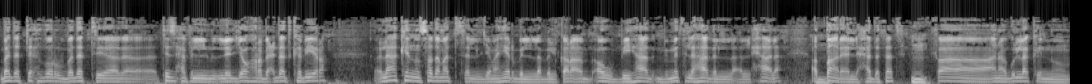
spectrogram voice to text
بدأت تحضر وبدأت آه، تزحف لل- للجوهرة بأعداد كبيرة لكن انصدمت الجماهير بال- بالقرار أو بهذا بمثل هذا ال- الحالة الطارئة اللي حدثت. فأنا أقول لك إنه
